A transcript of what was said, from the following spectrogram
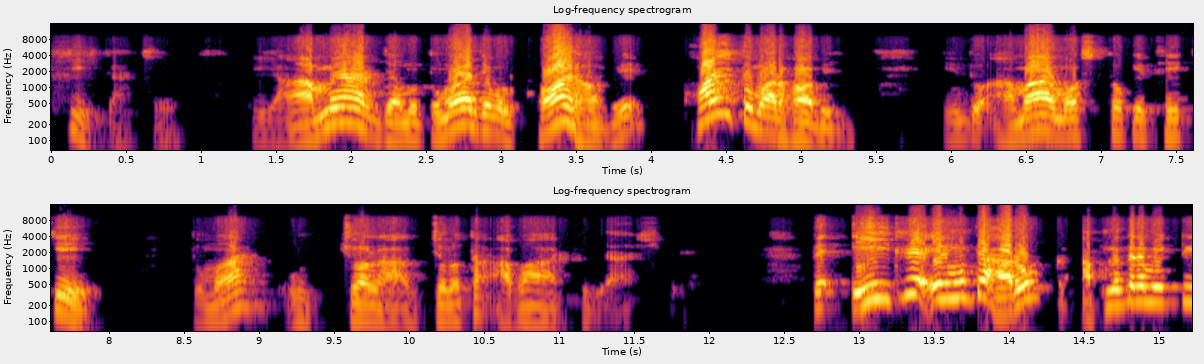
ঠিক আছে, এই আমার যেমন, তোমার যেমন ক্ষয় হবে, ক্ষয় তোমার হবে। কিন্তু আমার মস্তকে থেকে তোমার উজ্জ্বল উজ্জ্বলতা আবার ফিরে আসবে। তা এইটা এর মধ্যে আরও আপনাদের আমি একটি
